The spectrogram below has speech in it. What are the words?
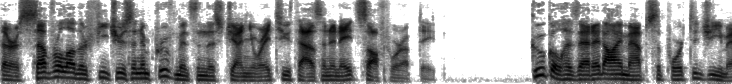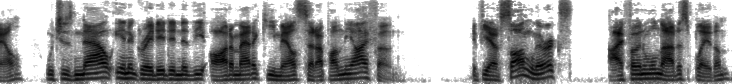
There are several other features and improvements in this January 2008 software update. Google has added IMAP support to Gmail, which is now integrated into the automatic email setup on the iPhone. If you have song lyrics, iPhone will now display them,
